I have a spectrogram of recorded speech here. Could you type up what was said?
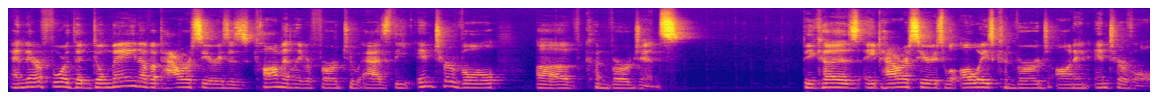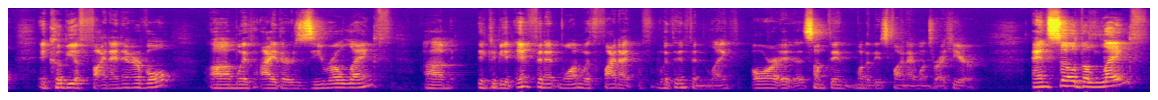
and therefore the domain of a power series is commonly referred to as the interval of convergence. Because a power series will always converge on an interval. It could be a finite interval um, with either zero length, um, it could be an infinite one with finite with infinite length, or it, something one of these finite ones right here. And so the length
